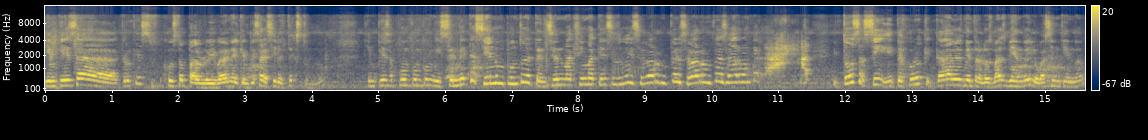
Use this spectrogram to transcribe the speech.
y empieza, creo que es justo Pablo Iván el que empieza a decir el texto, ¿no? Y empieza pum, pum, pum, y se mete así en un punto de tensión máxima que dices, güey, se va a romper, se va a romper, se va a romper. ¡Ah! Y todos así, y te juro que cada vez mientras los vas viendo y lo vas sintiendo,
